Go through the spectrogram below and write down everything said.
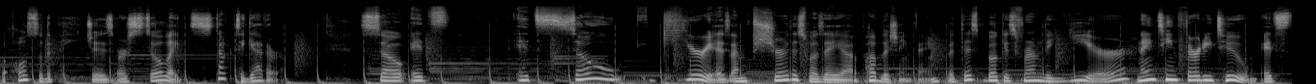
but also the pages are still like stuck together. So it's it's so curious. I'm sure this was a uh, publishing thing, but this book is from the year 1932. It's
